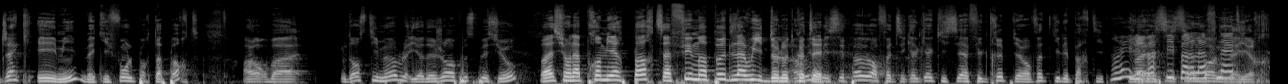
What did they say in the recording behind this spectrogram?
Jack et Amy bah, qui font le porte-à-porte. Alors, bah, dans cet immeuble, il y a des gens un peu spéciaux. Ouais, sur la première porte, ça fume un peu de la weed de l'autre Ah oui, côté. mais c'est pas eux, en fait, c'est quelqu'un qui s'est infiltré, puis en fait, qu'il est parti. Ouais, il est parti par son la fenêtre. d'ailleurs.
